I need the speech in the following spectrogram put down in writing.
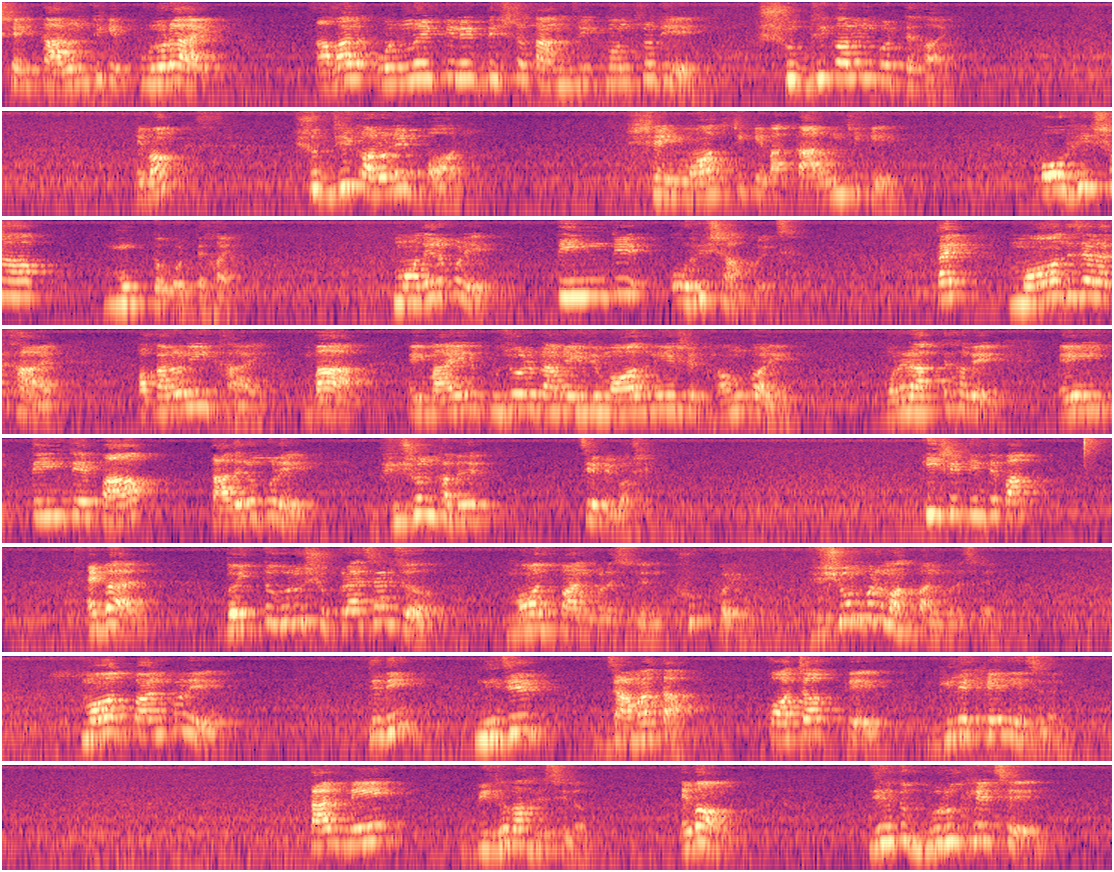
সেই কারণটিকে পুনরায় আবার অন্য একটি নির্দিষ্ট তান্ত্রিক মন্ত্র দিয়ে শুদ্ধিকরণ করতে হয় এবং শুদ্ধিকরণের পর সেই মদটিকে বা কারণটিকে অভিশাপ মুক্ত করতে হয়। মদের উপরে তিনটে অভিশাপ রয়েছে। তাই মদ যারা খায়, অকারণেই খায় বা এই মায়ের পুজোর নামে যে মদ নিয়ে সে ঢং করে, মনে রাখতে হবে এই তিনটে পাপ তাদের উপরে ভীষণভাবে চেপে বসে। কি সেই তিনটে পাপ? একবার দৈত্যগুরু শুক্রাচার্য মদ পান করেছিলেন, খুব করে, ভীষণ করে মদ পান করেছিলেন। মদ পান করে তিনি নিজের জামাতা কচককে গিলে খেয়ে নিয়েছিলেন। তার মেয়ে বিধবা হয়েছিল এবং যেহেতু গুরু খেয়েছে,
